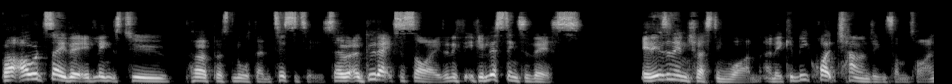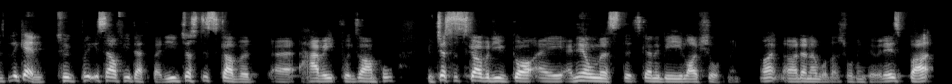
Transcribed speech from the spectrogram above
But I would say that it links to purpose and authenticity. So a good exercise, and if, if you're listening to this it is an interesting one and it can be quite challenging sometimes. But again, to put yourself in your deathbed, you've just discovered, uh, Hari, for example, you've just discovered you've got a, an illness that's going to be life shortening, right? I don't know what that shortening period is, but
